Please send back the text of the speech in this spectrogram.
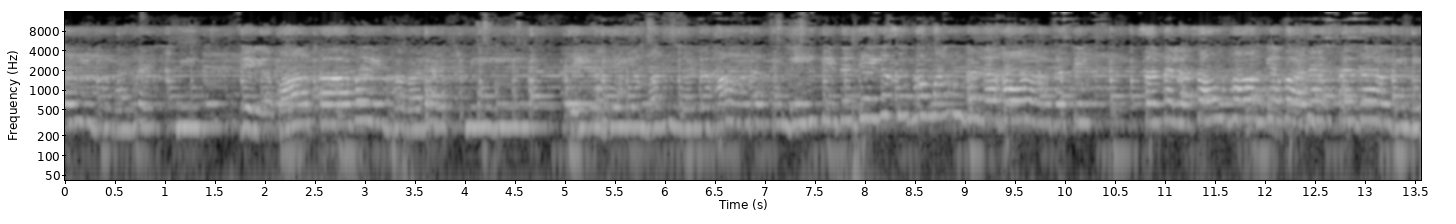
వైభవ లక్ష్మి జయ మాతా వైభవ లక్ష్మి జయ జయ మంగళ హారతి నీకిద జయ శుభ మంగళ హారతి సకల సౌభాగ్య వర ప్రదాయిని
